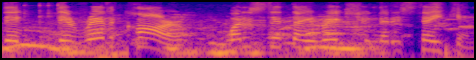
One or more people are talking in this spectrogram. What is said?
the, the red car, what is the direction that it's taking?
